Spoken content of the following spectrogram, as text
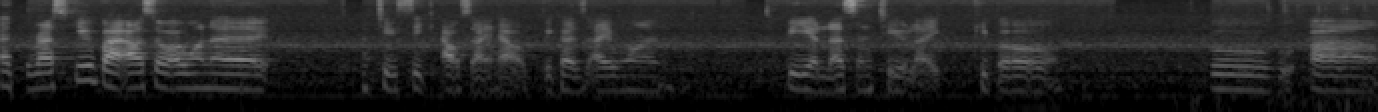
at the rescue, but also I want to to seek outside help because I want to be a lesson to like people who um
